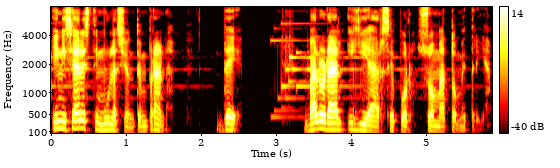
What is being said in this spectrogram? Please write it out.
Iniciar estimulación temprana. D. Valorar y guiarse por somatometría.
